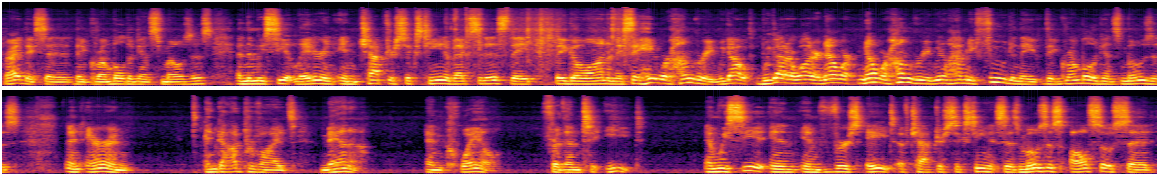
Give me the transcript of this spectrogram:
right? They said they grumbled against Moses. And then we see it later in, in chapter 16 of Exodus. They they go on and they say, Hey, we're hungry. We got we got our water. Now we're now we're hungry. We don't have any food. And they, they grumble against Moses and Aaron. And God provides manna and quail for them to eat. And we see it in, in verse 8 of chapter 16. It says, Moses also said,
